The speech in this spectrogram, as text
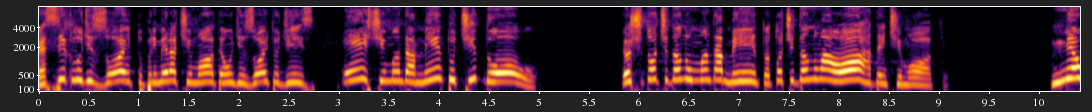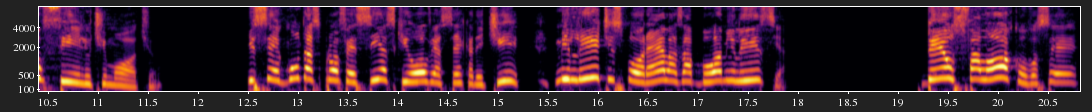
Versículo 18, 1 Timóteo 1,18 diz: Este mandamento te dou. Eu estou te dando um mandamento, eu estou te dando uma ordem, Timóteo. Meu filho Timóteo, e segundo as profecias que houve acerca de ti, milites por elas a boa milícia. Deus falou com você.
